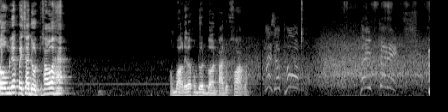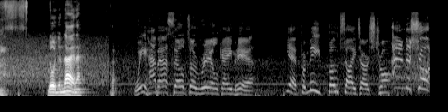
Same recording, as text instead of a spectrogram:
ล้มเลียบไปสะดุดเขาอะฮะ ผมบอกเลยว่าผมโดนบอลปลาลูกคอกว่ะ Has a pop. They've done it. โดนจนได้นะ We have ourselves a real game here. Yeah, for me, both sides are strong. And the shot.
